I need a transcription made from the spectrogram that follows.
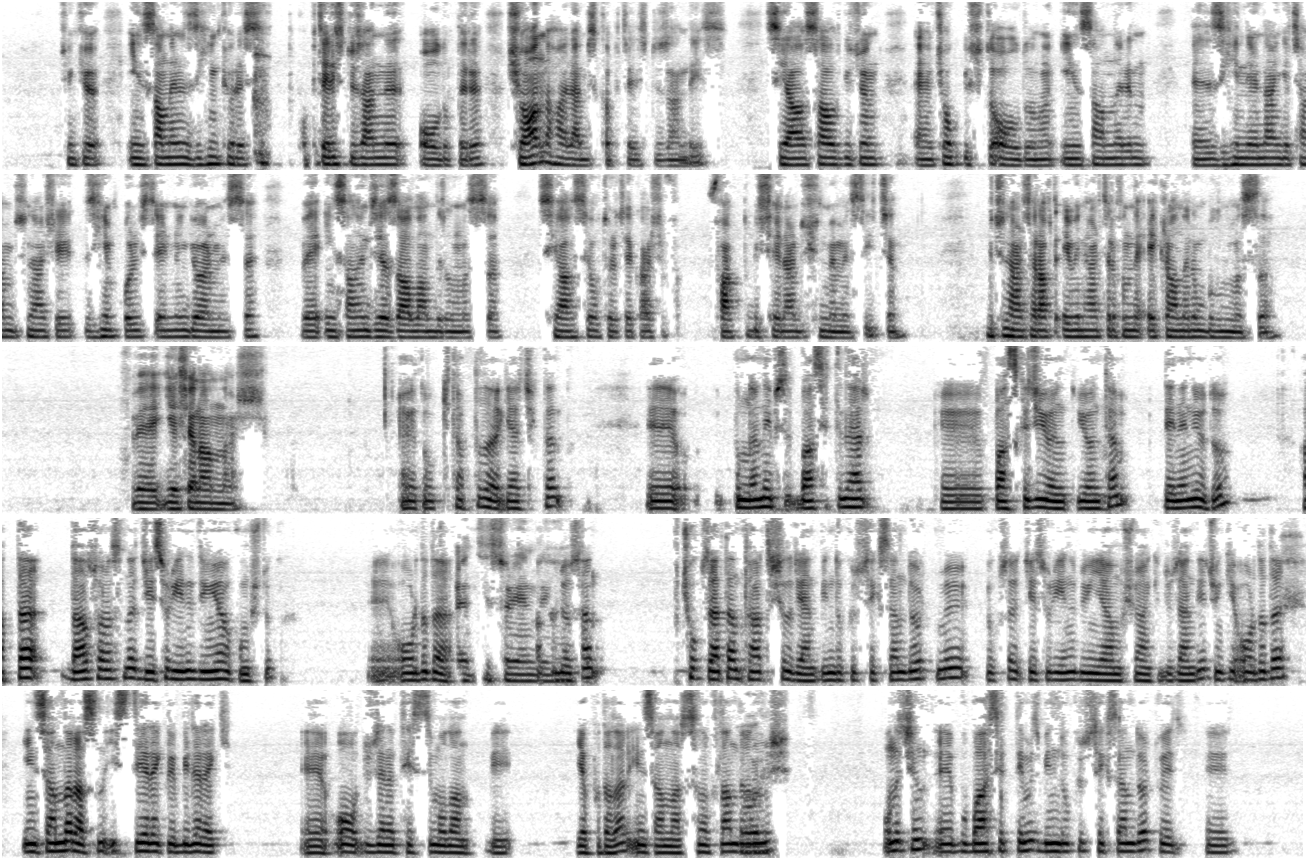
Çünkü insanların zihin kölesi kapitalist düzenli oldukları, şu anda hala biz kapitalist düzendeyiz siyasal gücün e, çok üstü olduğunu, insanların e, zihinlerinden geçen bütün her şeyi zihin polislerinin görmesi ve insanın cezalandırılması, siyasi otoriteye karşı farklı bir şeyler düşünmemesi için. Bütün her tarafta, evin her tarafında ekranların bulunması ve yaşananlar. Evet o kitapta da gerçekten e, bunların hepsi bahsettiğin her e, baskıcı yöntem deneniyordu. Hatta daha sonrasında Cesur Yeni Dünya okumuştuk. E, orada da evet, Cesur Yeni hatırlıyorsan çok zaten tartışılır yani 1984 mü yoksa Cesur Yeni Dünya mı şu anki düzen diye. Çünkü orada da insanlar aslında isteyerek ve bilerek e, o düzene teslim olan bir yapıdalar. İnsanlar sınıflandırılmış. Doğru. Onun için e, bu bahsettiğimiz 1984 ve e,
